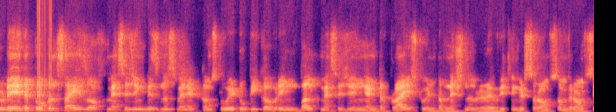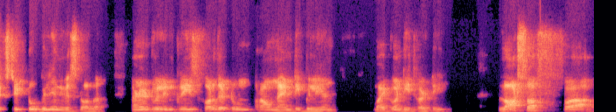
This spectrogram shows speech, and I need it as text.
Today, the total size of messaging business when it comes to A2P covering bulk messaging, enterprise to international and everything, it's around somewhere around 62 billion US dollar, and it will increase further to around 90 billion by 2030. Lots of, uh,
